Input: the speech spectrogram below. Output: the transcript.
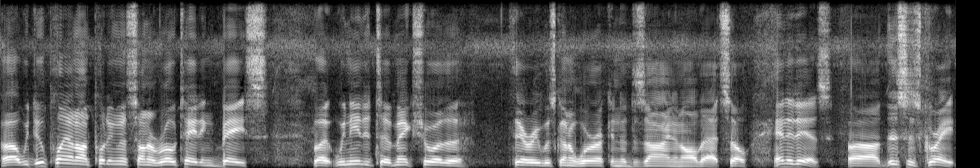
Uh, we do plan on putting this on a rotating base, but we needed to make sure the theory was going to work and the design and all that. So, and it is. Uh, this is great.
